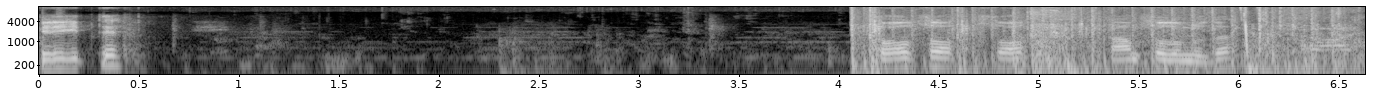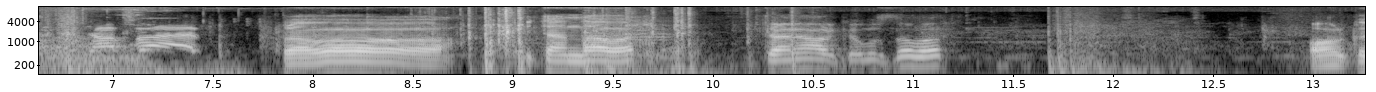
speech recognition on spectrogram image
Biri gitti. Sol sol sol. Tam solumuzda. Bravo. Bir tane daha var. Bir tane arkamızda var. Arkamızda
